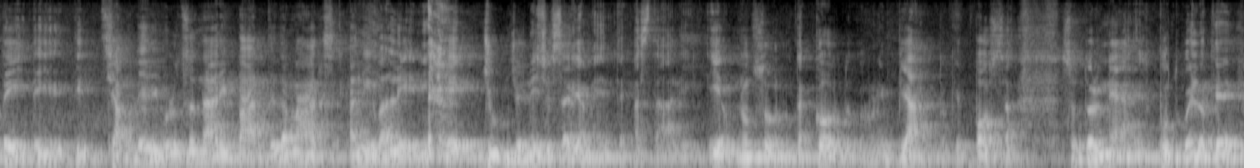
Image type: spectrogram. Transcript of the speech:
dei, dei, dei, diciamo, dei rivoluzionari, parte da Marx, arriva a Lenin e giunge necessariamente a Stalin. Io non sono d'accordo con un impianto che possa sottolineare appunto quello che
